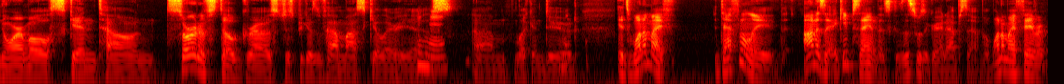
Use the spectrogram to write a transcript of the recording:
normal skin tone, sort of still gross just because of how muscular he is, um, looking dude. It's one of my f- definitely honestly i keep saying this because this was a great episode but one of my favorite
